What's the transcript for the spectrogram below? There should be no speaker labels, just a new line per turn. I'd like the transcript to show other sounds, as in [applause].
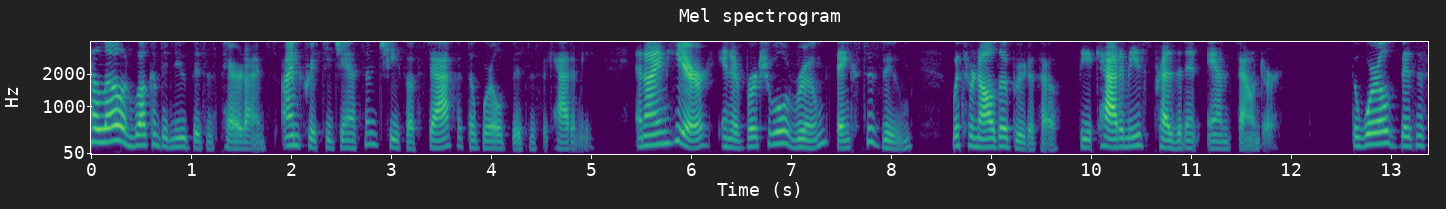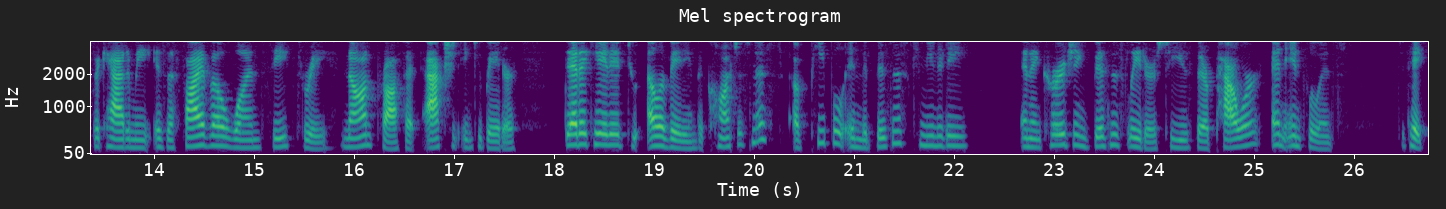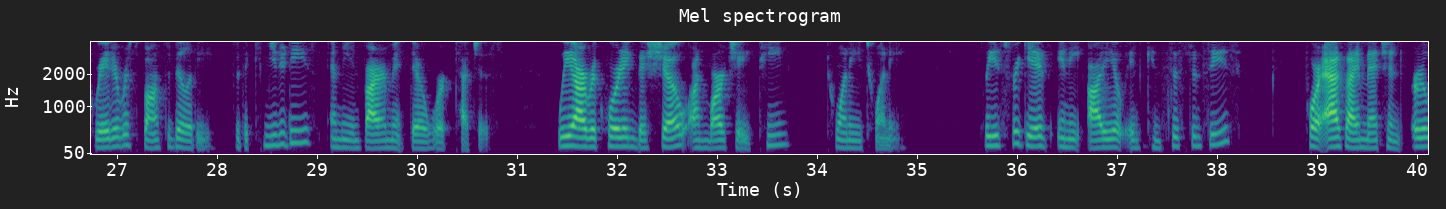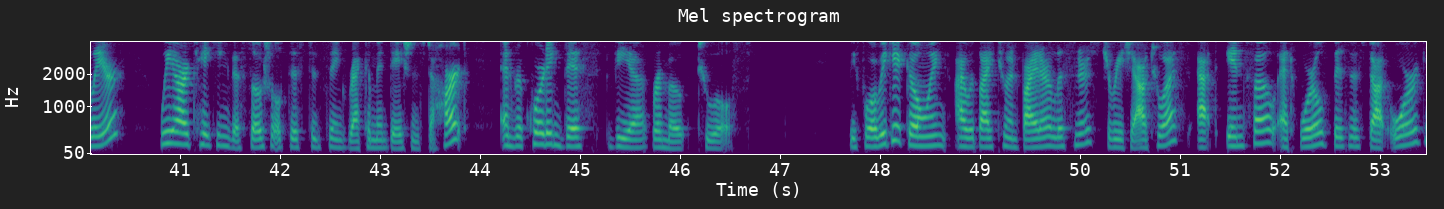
Hello and welcome to New Business Paradigms. I'm Kristy Jansen, Chief of Staff at the World Business Academy, and I'm here in a virtual room, thanks to Zoom, with Rinaldo Brutoco, the Academy's president and founder. The World Business Academy is a 501c3 nonprofit action incubator dedicated to elevating the consciousness of people in the business community and encouraging business leaders to use their power and influence to take greater responsibility for the communities and the environment their work touches. We are recording this show on March 18, 2020. Please forgive any audio inconsistencies, for as I mentioned earlier, we are taking the social distancing recommendations to heart and recording this via remote tools. Before we get going, I would like to invite our listeners to reach out to us at info at worldbusiness.org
